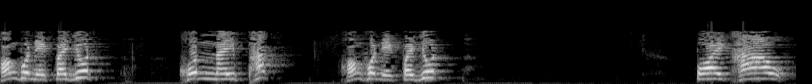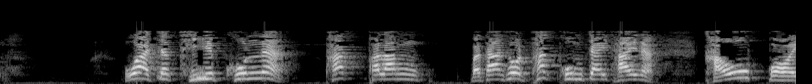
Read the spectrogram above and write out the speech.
ของพลเอกประยุทธ์ คนในพักของพลเอกประยุทธ์ ปล่อยข่าว ว่าจะถีบคุณนะ่ะ พักพลังประธานโทษพักภูมิใจไทยนะ่ะเขาปล่อย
